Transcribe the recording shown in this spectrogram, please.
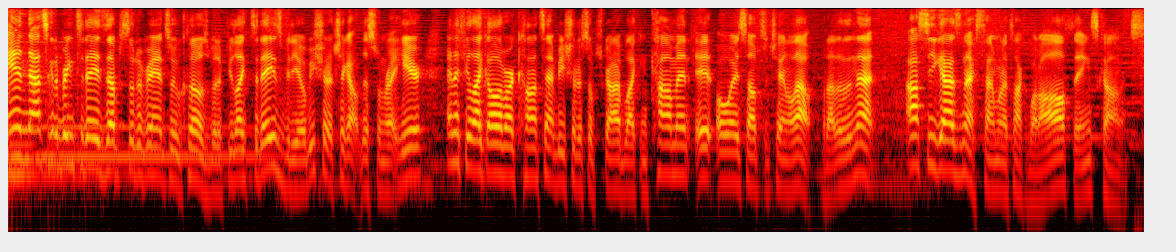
And that's gonna bring today's episode of Variant to a close, but if you like today's video, be sure to check out this one right here. And if you like all of our content, be sure to subscribe, like, and comment. It always helps the channel out. But other than that, I'll see you guys next time when I talk about all things comics.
